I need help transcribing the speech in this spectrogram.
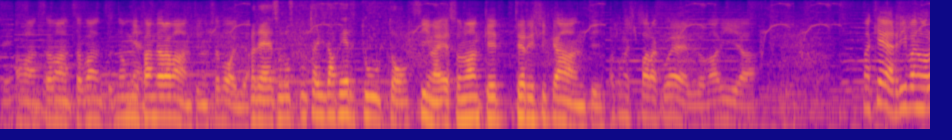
Sì. Avanza, avanza, avanza. Non Niente. mi fa andare avanti, non c'è voglia. Vabbè, sono spuntati dappertutto. Sì, ma sono anche terrificanti. Ma come spara quello, va via. Ma che arrivano...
